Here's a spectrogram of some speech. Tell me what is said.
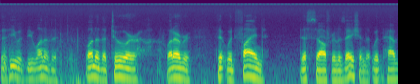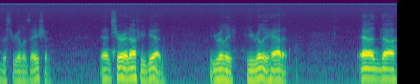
that he would be one of the, one of the two or whatever that would find this self-realization, that would have this realization. And sure enough, he did. He really, he really had it. And uh,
